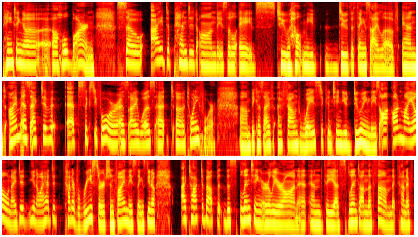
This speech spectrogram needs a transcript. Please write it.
painting a, a whole barn. So I depended on these little aids to help me do the things I love, and I'm as active at 64 as I was at uh, 24 um, because I've, I've, found ways to continue doing these on, on, my own. I did, you know, I had to kind of research and find these things. You know, I talked about the, the splinting earlier on and, and the uh, splint on the thumb that kind of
